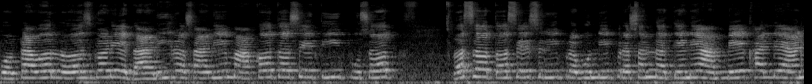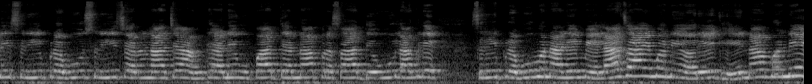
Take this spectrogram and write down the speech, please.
पोटावर रस गडे. दाढी रसाने माकत असे ती पुसत असत. असे श्री प्रभूंनी प्रसन्नतेने आंबे खाल्ले आणि श्री प्रभू श्री चरणाच्या अंगठ्याने उपाध्यांना प्रसाद देऊ लागले. श्री प्रभू म्हणाले मेला जाय म्हणे अरे घे ना म्हणे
